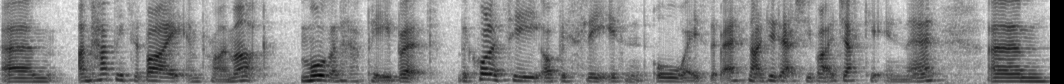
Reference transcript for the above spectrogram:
Um, I'm happy to buy in Primark, more than happy, but the quality obviously isn't always the best. And I did actually buy a jacket in there. Um,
